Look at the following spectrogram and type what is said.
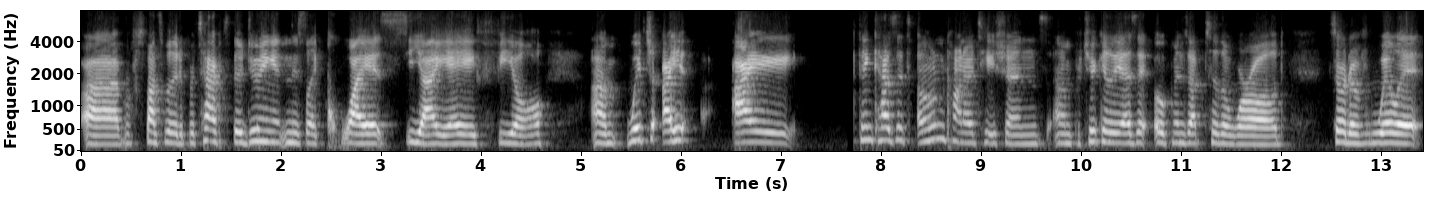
uh, responsibility to protect, they're doing it in this like quiet CIA feel, um, which I I think has its own connotations, um, particularly as it opens up to the world. Sort of will it?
